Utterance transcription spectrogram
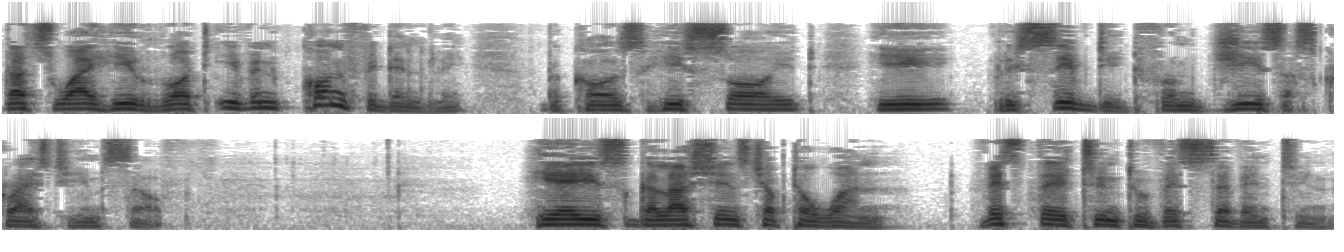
That's why he wrote even confidently, because he saw it, he received it from Jesus Christ himself. Here is Galatians chapter 1, verse 13 to verse 17.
